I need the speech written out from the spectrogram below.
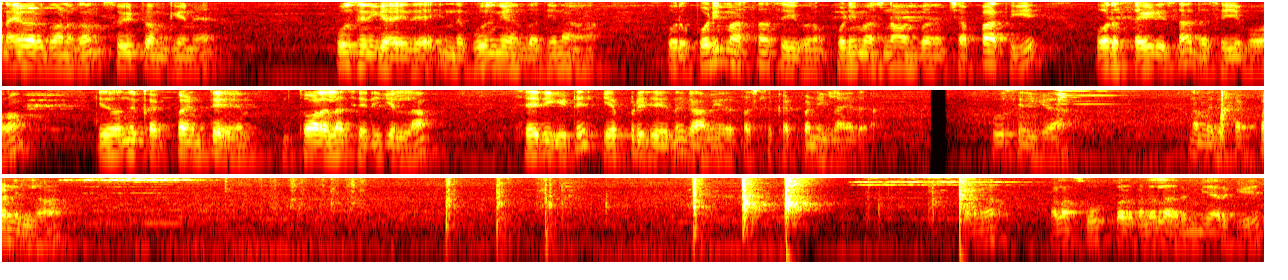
அனைவருக்கும் வணக்கம். ஸ்வீட் பம்கின்னு பூசணிக்காய் இது. இந்த பூசணிக்காய் வந்து பார்த்திங்கன்னா ஒரு பொடி மாஸ் தான் செய்ய போகிறோம் பொடி மாஸ்னால் வந்து சப்பாத்திக்கு ஒரு சைடிஷாக அதை செய்ய போகிறோம் இதை வந்து கட் பண்ணிட்டு தோலெல்லாம் செதுக்கிடலாம். செதுக்கிட்டு எப்படி செய்யுதுன்னு காமிக்கிறத ஃபஸ்ட்டு கட் பண்ணிக்கலாம் இதை. பூசணிக்காய் நம்ம இதை கட் பண்ணிடலாம். பழம் சூப்பர் கலரில் அருமையாக இருக்குது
